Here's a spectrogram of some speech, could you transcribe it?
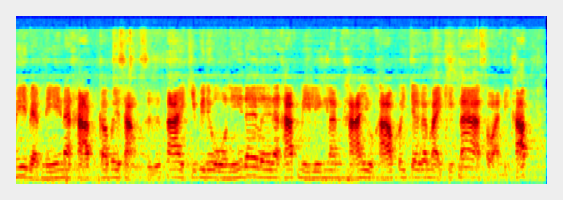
มีดแบบนี้นะครับ ก็ไปสั่งซื้อใต้คลิปวิดีโอนี้ได้เลยนะครับ มีลิงก์ร้านค้าอยู่ครับ ไปเจอกันใหม่คลิปหน้า สวัสดีครับ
